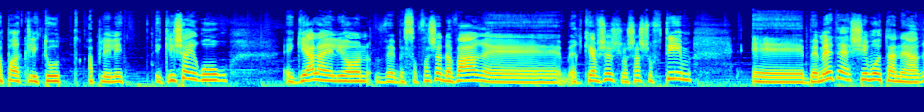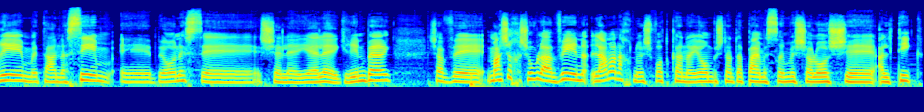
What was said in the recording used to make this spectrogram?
הפרקליטות הפלילית הגישה ערעור, הגיעה לעליון, ובסופו של דבר, הרכב של שלושה שופטים, באמת האשימו את הנערים, את האנסים, אה, באונס אה, של יעל גרינברג. עכשיו, אה, מה שחשוב להבין, למה אנחנו יושבות כאן היום בשנת 2023 אה, על תיק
